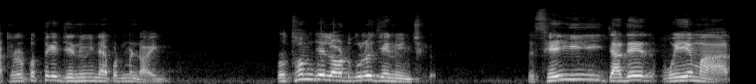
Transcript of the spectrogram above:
আঠেরোর পর থেকে জেনুইন অ্যাপয়েন্টমেন্ট হয়নি। প্রথম যে লটগুলো জেনুইন ছিল সেই যাদের ওএমআর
